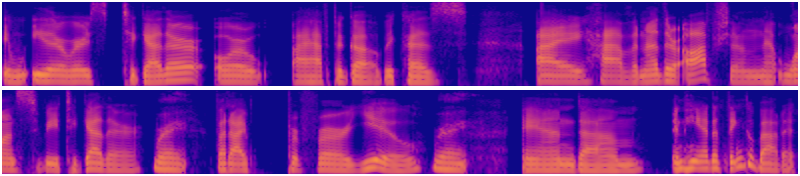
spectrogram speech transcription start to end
either we're together or I have to go because I have another option that wants to be together, right. but I prefer you. Right. And, um, and he had to think about it.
